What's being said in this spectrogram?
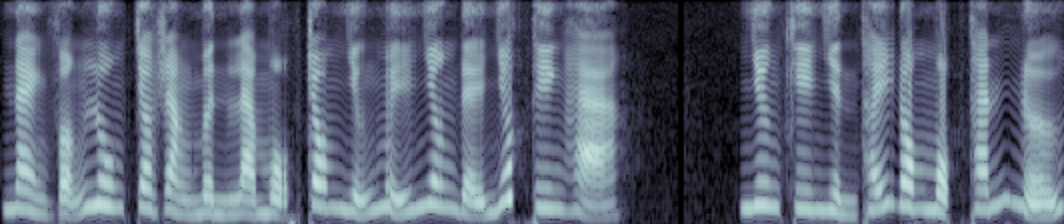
Nàng vẫn luôn cho rằng mình là một trong những mỹ nhân đệ nhất thiên hạ. Nhưng khi nhìn thấy đông một thánh nữ,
